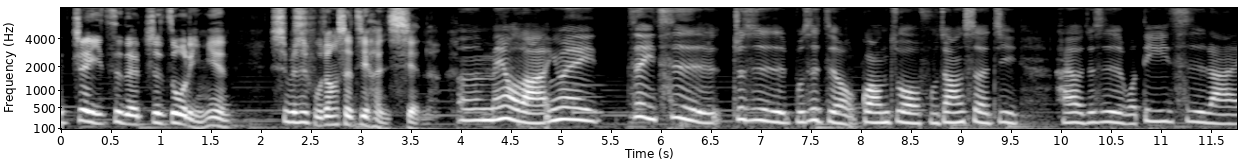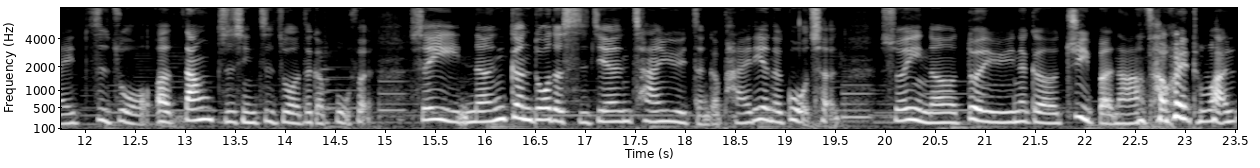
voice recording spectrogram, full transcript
这一次的制作里面，是不是服装设计很闲呢？嗯、没有啦，因为这一次就是不是只有光做服装设计，还有就是我第一次来制作，呃，当执行制作这个部分，所以能更多的时间参与整个排练的过程，所以呢，对于那个剧本啊，才会突然。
